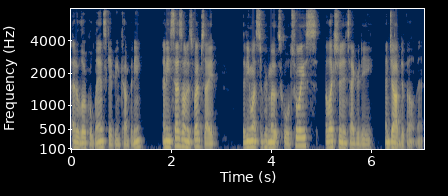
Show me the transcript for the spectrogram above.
at a local landscaping company, and he says on his website that he wants to promote school choice, election integrity, and job development.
